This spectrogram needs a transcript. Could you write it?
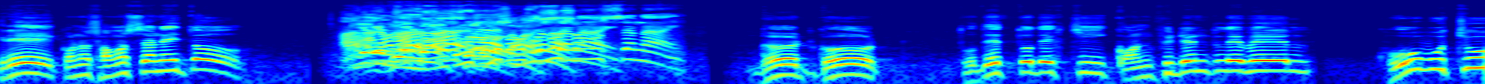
রে কোনো সমস্যা নেই তো? Good good. তোদের তো দেখছি কনফিডেন্ট লেভেল খুব উঁচু।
